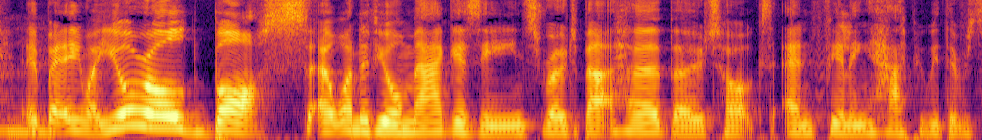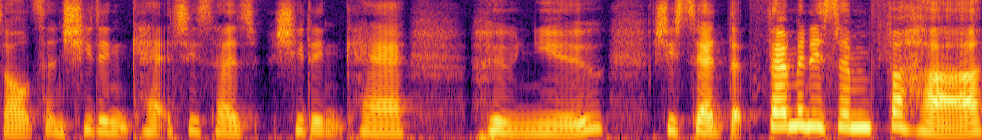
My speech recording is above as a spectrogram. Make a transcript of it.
Uh, But anyway, your old boss at one of your magazines wrote about her Botox and feeling happy with the results. And she didn't care. She says she didn't care who knew. She said that feminism for her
